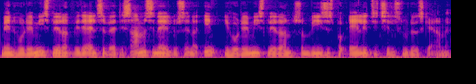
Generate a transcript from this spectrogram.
Med en HDMI-splitter vil det altid være det samme signal, du sender ind i HDMI-splitteren, som vises på alle de tilsluttede skærme.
